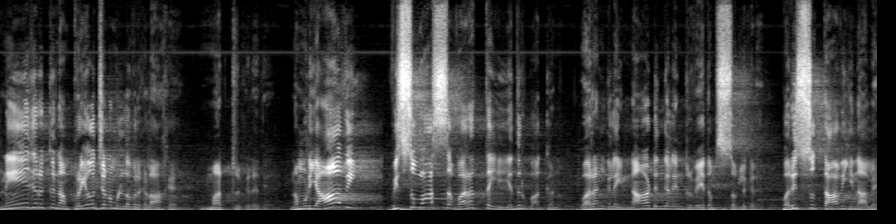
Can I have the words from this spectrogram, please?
அநேகருக்கு நாம் பிரயோஜனம் உள்ளவர்களாக மாற்றுகிறது. நம்முடைய ஆவி விசுவாச வரத்தை எதிர்பார்க்கணும். வரங்களை நாடுங்கள் என்று வேதம் சொல்லுகிறது. பரிசு தாவியினாலே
